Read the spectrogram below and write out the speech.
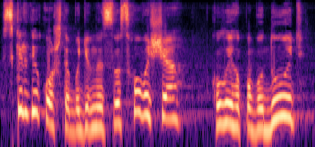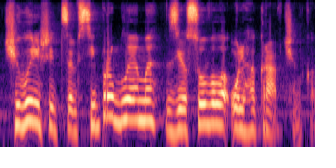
Скільки коштує будівництво сховища, коли його побудують, чи вирішить це всі проблеми, з'ясовувала Ольга Кравченко.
